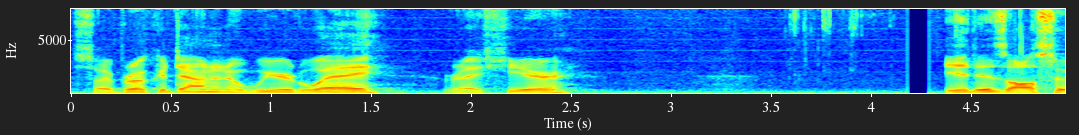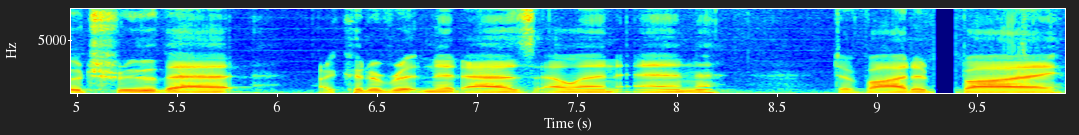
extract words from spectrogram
So I broke it down in a weird way right here. It is also true that I could have written it as ln n divided by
